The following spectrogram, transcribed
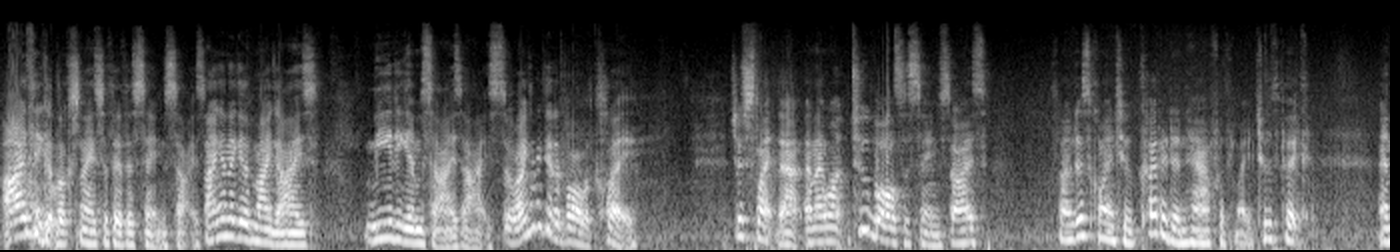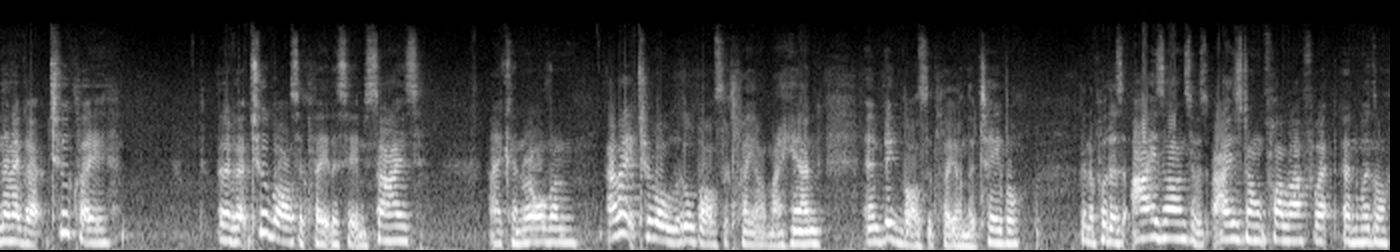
I think it looks nice if they're the same size. I'm going to give my guys medium size eyes. So I'm going to get a ball of clay, just like that, and I want two balls the same size. So I'm just going to cut it in half with my toothpick, and then I've got two clay, then I've got two balls of clay the same size. I can roll them. I like to roll little balls of clay on my hand and big balls of clay on the table. Going to put his eyes on so his eyes don't fall off, wet and wiggle,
